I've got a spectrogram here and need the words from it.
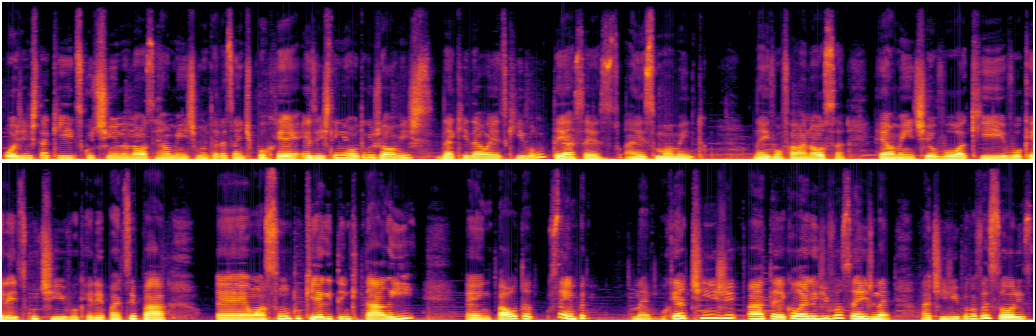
hoje a gente está aqui discutindo, nossa, realmente muito interessante, porque existem outros jovens daqui da UES que vão ter acesso a esse momento, né? E vão falar, nossa, realmente eu vou aqui, vou querer discutir, vou querer participar. É um assunto que ele tem que estar tá ali é, em pauta sempre, né? Porque atinge até colegas de vocês, né? Atinge professores.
